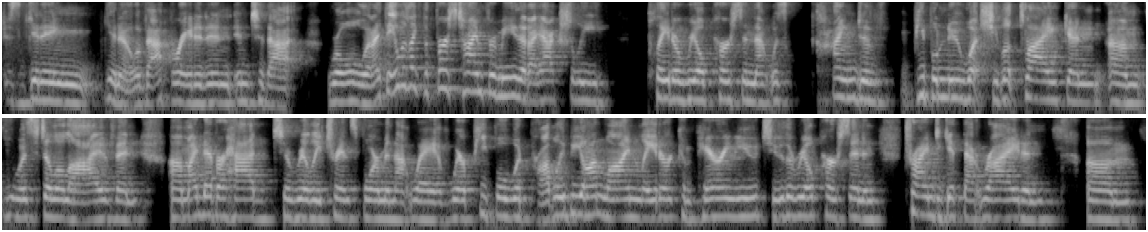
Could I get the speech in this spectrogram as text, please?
just getting you know evaporated in into that role. And I think it was like the first time for me that I actually played a real person that was kind of people knew what she looked like and um, who was still alive. And um, I never had to really transform in that way of where people would probably be online later comparing you to the real person and trying to get that right. And, um,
